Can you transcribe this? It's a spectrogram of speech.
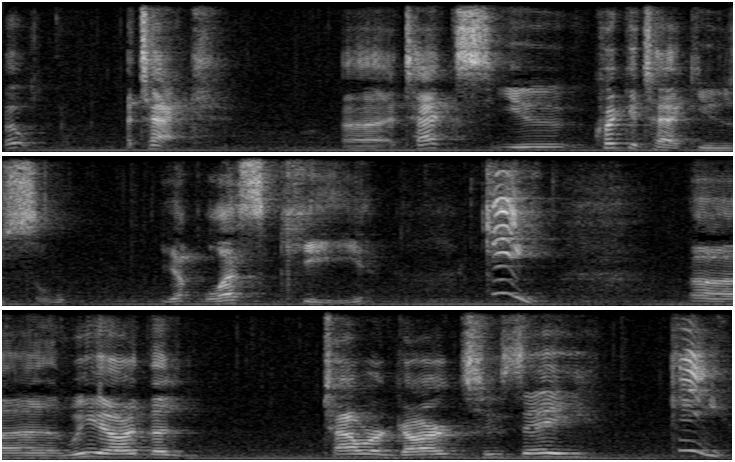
Oh, attack. Uh, attacks you quick attack use yep less Ki. Ki. Uh, we are the tower guards who say Ki,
